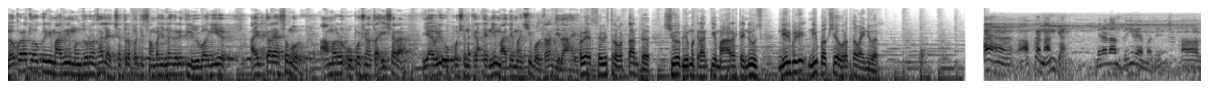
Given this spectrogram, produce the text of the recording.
लवकरात लवकर ही मागणी मंजूर न झाल्यास छत्रपती संभाजीनगर येथील विभागीय आयुक्तालयासमोर आमरण उपोषणाचा इशारा यावेळी उपोषणकर्त्यांनी माध्यमांशी बोलताना दिला आहे. सविस्तर वृत्तांत शिवभीमक्रांती महाराष्ट्र न्यूज निर्भीड निपक्ष वृत्तवाहिनीवर आपका नाम क्या है? मेरा नाम जहीर अहमद है। और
